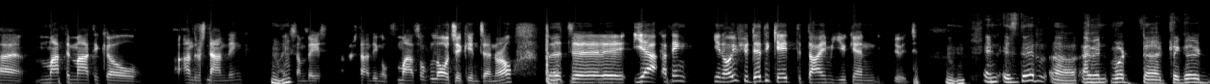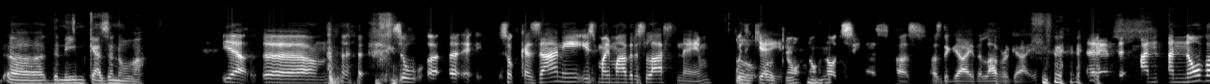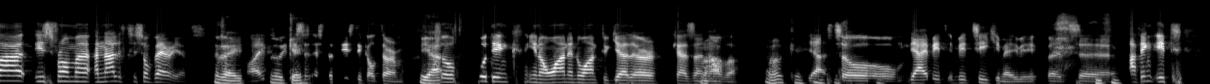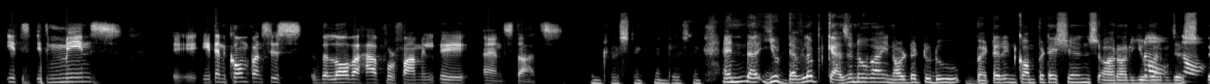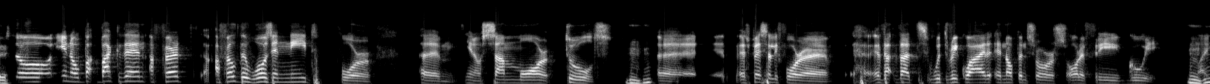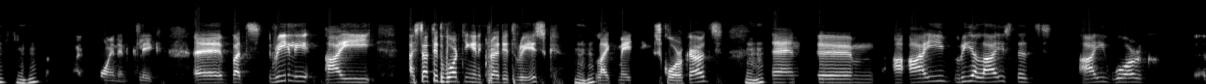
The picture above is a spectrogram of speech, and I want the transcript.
uh, mathematical understanding, mm-hmm. like some basic understanding of math, of logic in general. But uh, yeah, I think you know if you dedicate the time, you can do it. Mm-hmm. And is there? Uh, I mean, what uh, triggered uh, the name KazAnova? Yeah. Um, so uh, uh, so Casani is my mother's last name with oh, K, okay. no, no, mm-hmm. not C as, as as the guy, the lover guy. and ANOVA is from uh, analysis of variance. Right. Right. Okay. It's a, a, statistical term. Yeah. So putting you know one and one together, KazAnova. Wow. Okay. Yeah. So yeah, a bit a bit cheeky maybe, but uh, I think it it it means it encompasses the love I have for family and stats. Interesting, interesting. And uh, you developed KazAnova in order to do better in competitions, or or you no, were just no. Uh, so you know b- back then I felt I felt there was a need for um, you know some more tools, Mm-hmm. uh, especially for uh, that that would require an open source or a free GUI Like- Mm-hmm. point and click. Uh, but really, I I started working in credit risk, Mhm. like making scorecards, Mhm. and um, I, realized that I work.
